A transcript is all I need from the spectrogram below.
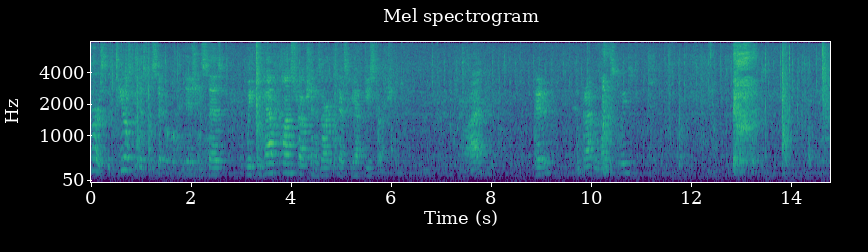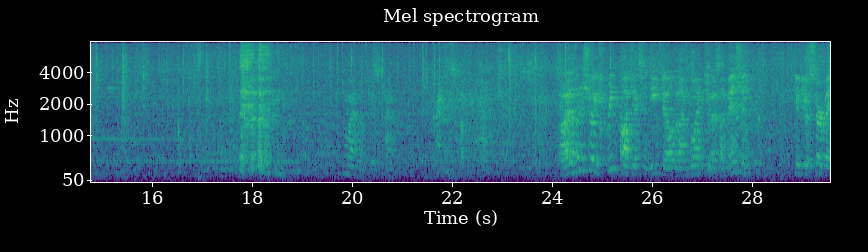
first that deals with this reciprocal condition, says we, we have construction as architects, we have destruction. Right? David, can I have the lights, please? All right, I'm going to show you three projects in detail, but I'm going to, as I mentioned, give you a survey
